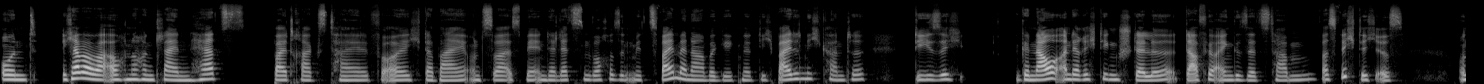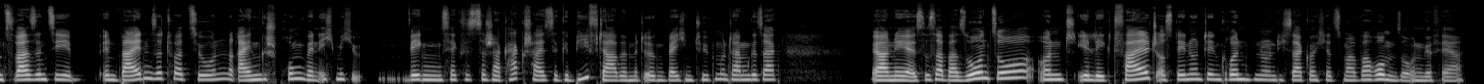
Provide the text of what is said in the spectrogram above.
Und ich habe aber auch noch einen kleinen Herzbeitragsteil für euch dabei. Und zwar ist mir in der letzten Woche sind mir zwei Männer begegnet, die ich beide nicht kannte, die sich genau an der richtigen Stelle dafür eingesetzt haben, was wichtig ist. Und zwar sind sie in beiden Situationen reingesprungen, wenn ich mich wegen sexistischer Kackscheiße gebieft habe mit irgendwelchen Typen und haben gesagt, ja, nee, es ist aber so und so und ihr legt falsch aus den und den Gründen und ich sage euch jetzt mal warum, so ungefähr.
